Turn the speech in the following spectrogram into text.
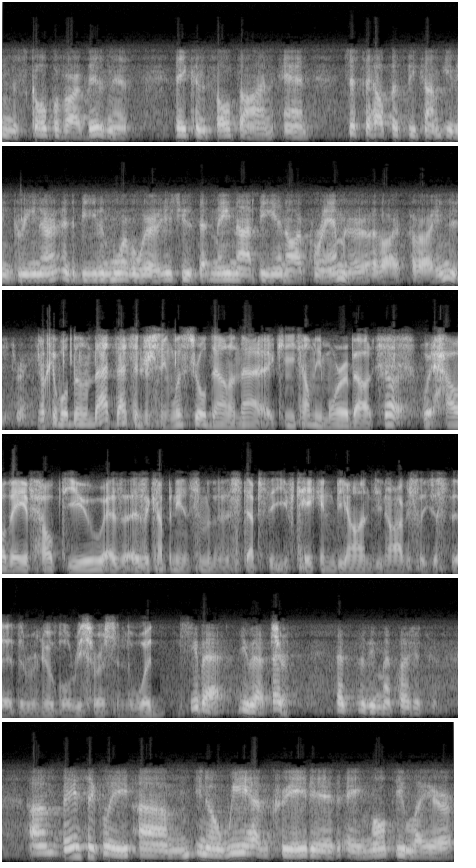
in the scope of our business, they consult on and just to help us become even greener and to be even more aware of issues that may not be in our parameter of our of our industry. Okay, well then that that's interesting. Let's drill down on that. Can you tell me more about sure. what how they've helped you as as a company and some of the steps that you've taken beyond you know obviously just the the renewable resource in the wood? You bet, you bet. Sure. That's, that'd be my pleasure too. Um, basically, um, you know, we have created a multi-layer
